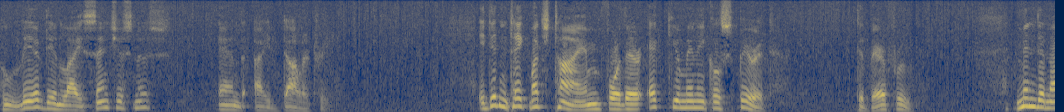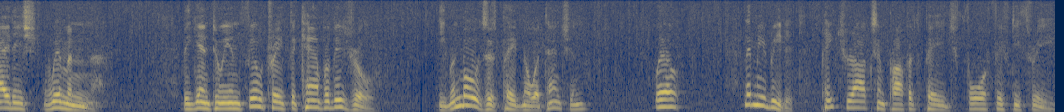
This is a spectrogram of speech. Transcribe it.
who lived in licentiousness and idolatry. It didn't take much time for their ecumenical spirit to bear fruit. Midianitish women began to infiltrate the camp of Israel. Even Moses paid no attention. Well, let me read it. Patriarchs and Prophets, page 453.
